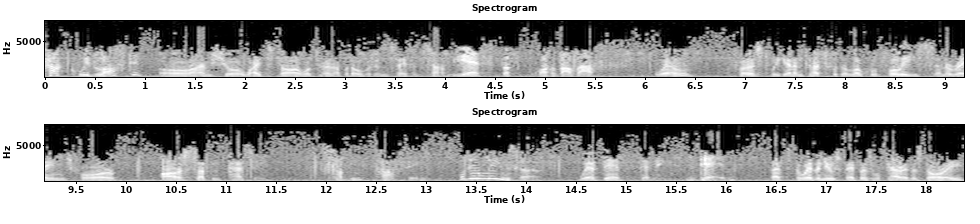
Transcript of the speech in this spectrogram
truck? We've lost it. Oh, I'm sure White Star will turn up at Overton safe and sound. Yes, but what about us? Well, first we get in touch with the local police and arrange for our sudden passing. Sudden passing? What do you mean, sir? We're dead, Denny. Dead? That's the way the newspapers will carry the story.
